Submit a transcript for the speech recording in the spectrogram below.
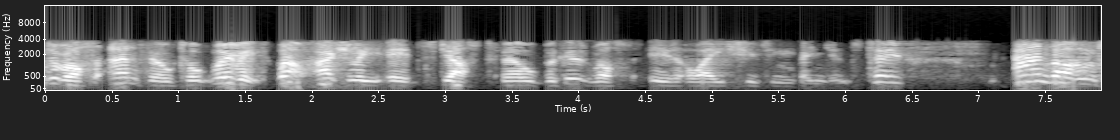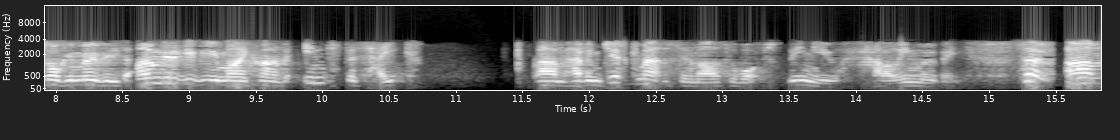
welcome to Ross and Phil Talk Movies. Well, actually, it's just Phil because Ross is away shooting Vengeance 2. And rather than talking movies, I'm going to give you my kind of insta take, um, having just come out of the cinema to watch the new Halloween movie. So, um,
